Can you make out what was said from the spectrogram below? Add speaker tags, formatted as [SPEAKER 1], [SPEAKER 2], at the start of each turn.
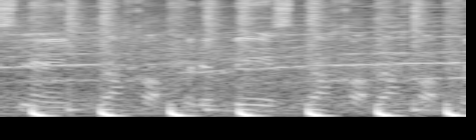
[SPEAKER 1] Lock up for the biz, Lock up, lock up.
